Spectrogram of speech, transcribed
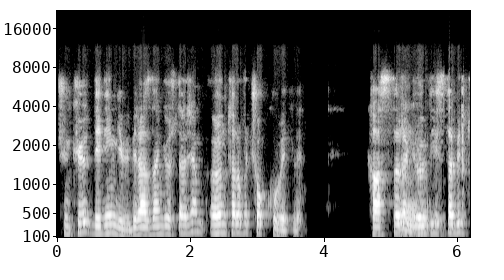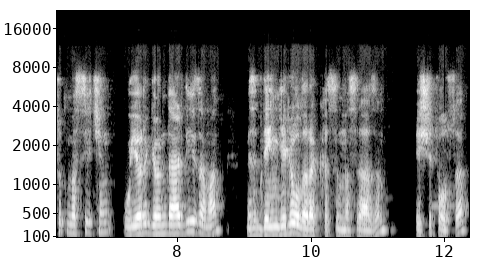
Çünkü dediğim gibi birazdan göstereceğim. Ön tarafı çok kuvvetli. Kasları Hmm. gövdeyi stabil tutması için uyarı gönderdiği zaman mesela dengeli olarak kasılması lazım. Eşit olsa.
